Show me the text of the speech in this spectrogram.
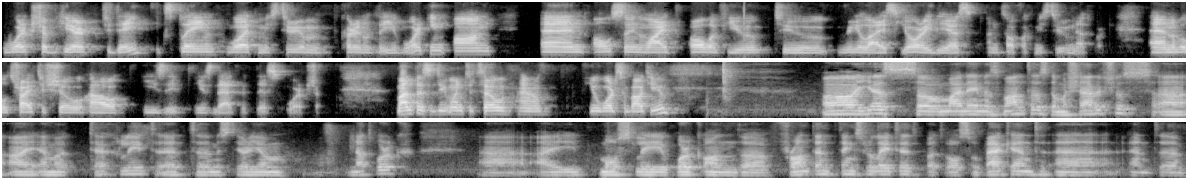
workshop here today, explain what Mysterium currently working on, and also invite all of you to realize your ideas on top of Mysterium Network. And we'll try to show how easy is that with this workshop. Mantas, do you want to tell a few words about you? Uh, yes, so my name is Mantas Domashevičius. Uh, I am a tech lead at uh, Mysterium Network. Uh, I mostly work on the front end things related, but also back end. Uh, and uh,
